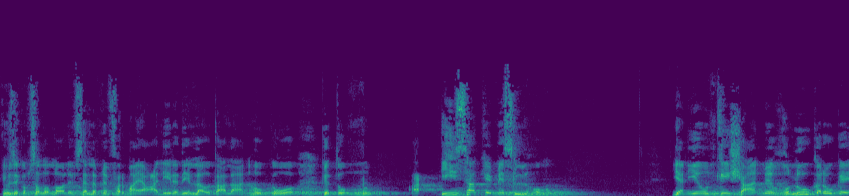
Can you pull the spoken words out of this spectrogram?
کہ حضرت صلی اللہ علیہ وسلم نے فرمایا، علی رضی اللہ تعالی عنہ کو کہ تم عیسیٰ کے مثل ہو۔ یعنی ان کی شان میں غلو کرو گے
